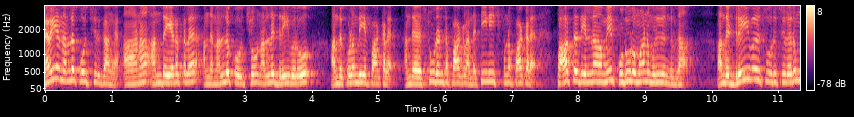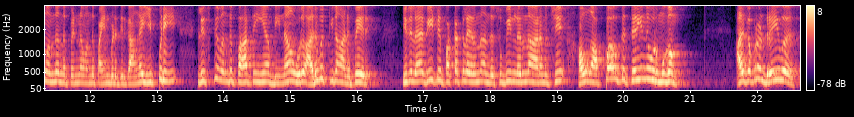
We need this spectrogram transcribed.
நிறைய நல்ல கோச் இருக்காங்க. ஆனால் அந்த இடத்துல அந்த நல்ல கோச்சோ நல்ல டிரைவரோ அந்த குழந்தைய பார்க்கல. அந்த ஸ்டூடெண்ட்டை பார்க்கல. அந்த டீனேஜ் பொண்ணை பார்க்கல. பார்த்தது எல்லாமே கொடூரமான மிருகங்கள் தான். அந்த டிரைவர்ஸ் ஒரு சிலரும் வந்து அந்த பெண்ணை வந்து பயன்படுத்தியிருக்காங்க. இப்படி லிஸ்ட்டு வந்து பார்த்தீங்க அப்படின்னா ஒரு அறுபத்தி நாலு பேர். இதில் வீட்டு பக்கத்தில் இருந்து அந்த சுபீன்லேருந்து ஆரம்பித்து அவங்க அப்பாவுக்கு தெரிந்த ஒரு முகம். அதுக்கப்புறம் டிரைவர்ஸ்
